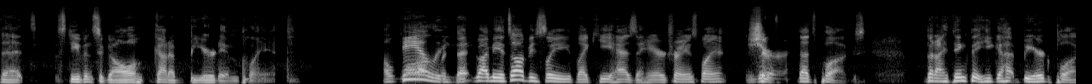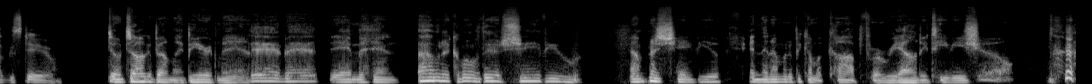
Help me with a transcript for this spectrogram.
that Steven Seagal got a beard implant. Along Really? with that, I mean, it's obviously like he has a hair transplant. Sure. that's plugs. But I think that he got beard plugs too. Don't talk about my beard, man. Yeah, man. Yeah, man. I'm gonna come over there and shave you. I'm going to shave you and then I'm going to become a cop for a reality TV show. God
